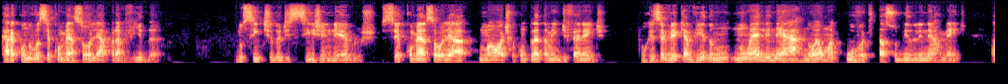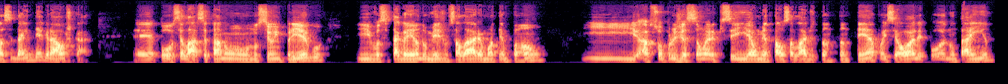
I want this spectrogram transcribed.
cara, quando você começa a olhar para a vida no sentido de cisne negros, você começa a olhar numa ótica completamente diferente. Porque você vê que a vida não, não é linear, não é uma curva que está subindo linearmente. Ela se dá em degraus, cara. É, pô, sei lá, você está no, no seu emprego e você está ganhando o mesmo salário há um tempão, e a sua projeção era que você ia aumentar o salário de tanto, tanto tempo, aí você olha e, pô, não tá indo.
